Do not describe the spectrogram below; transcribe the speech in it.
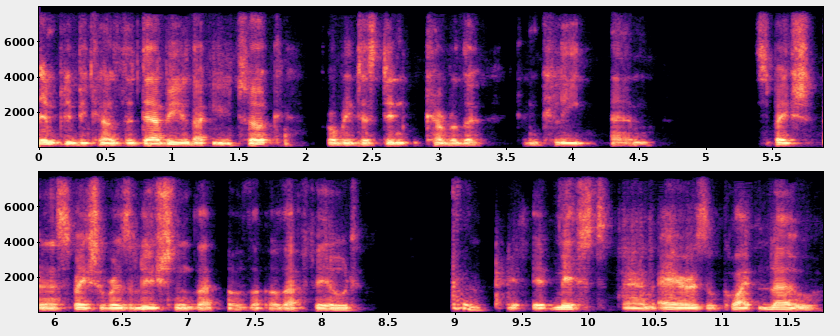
simply because the W that you took probably just didn't cover the complete um, spatial, uh, spatial resolution of that of, the, of that field. It, it missed um, areas of quite low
